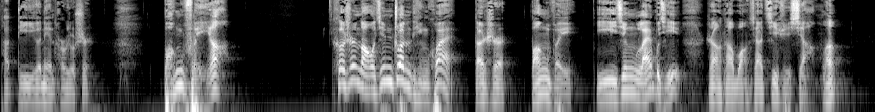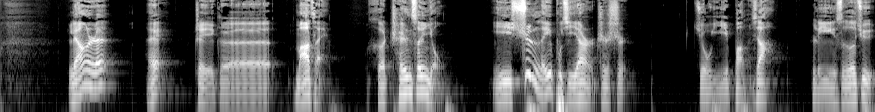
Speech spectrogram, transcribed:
他第一个念头就是绑匪呀。可是脑筋转的挺快，但是绑匪已经来不及让他往下继续想了。两个人，哎，这个马仔和陈森友以迅雷不及掩耳之势，就以绑架李泽钜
